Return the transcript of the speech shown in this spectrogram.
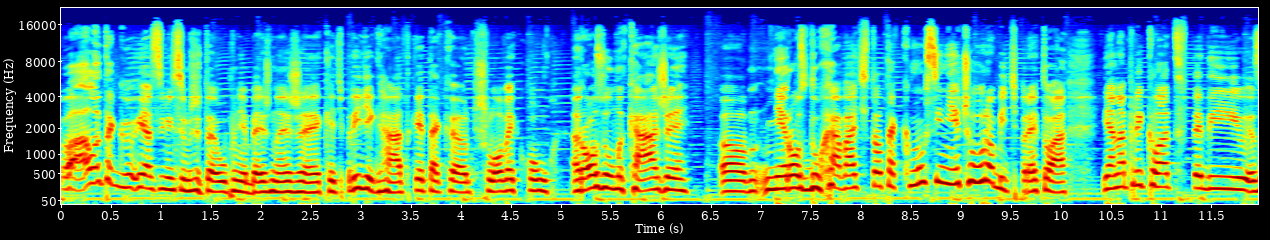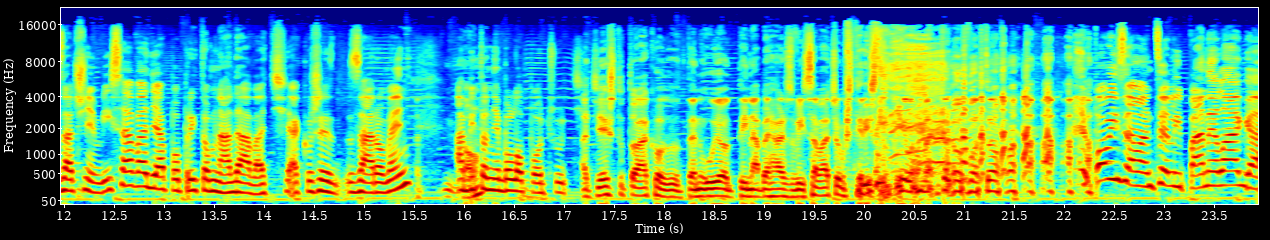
Ale tak ja si myslím, že to je úplne bežné, že keď príde k hádke, tak človeku rozum káže um, nerozduchávať to, tak musí niečo urobiť preto. A ja napríklad vtedy začnem vysávať a popri tom nadávať, akože zároveň, No. aby to nebolo počuť. A tiež tuto ako ten újo, ty nabeháš s vysavačom 400 km potom. Povysávam celý panelák a,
